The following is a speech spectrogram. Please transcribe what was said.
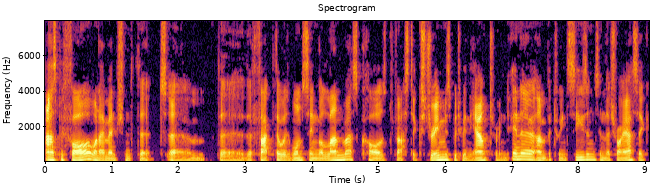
as before, when I mentioned that um, the the fact there was one single landmass caused vast extremes between the outer and inner, and between seasons in the Triassic,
